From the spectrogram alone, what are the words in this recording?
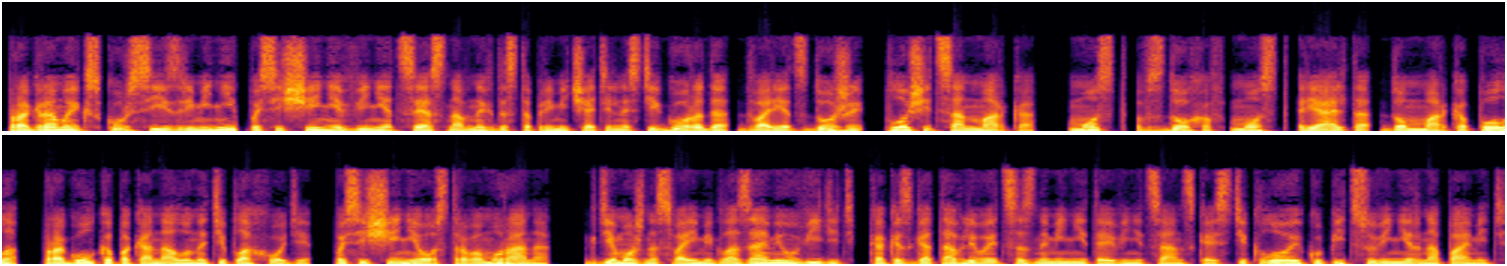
Программа экскурсии из Римини, посещение в Венеции основных достопримечательностей города, дворец Дожи, площадь Сан-Марко, мост, Вздохов, мост, Риальто, дом Марко Поло, прогулка по каналу на теплоходе, посещение острова Мурана, где можно своими глазами увидеть, как изготавливается знаменитое венецианское стекло и купить сувенир на память.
